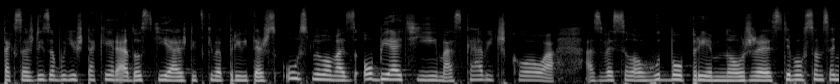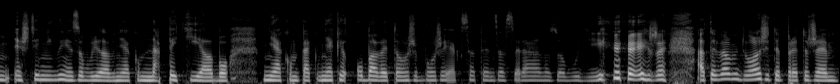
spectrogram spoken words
tak sa vždy zobudíš v takej radosti a vždycky ma privítaš s úsmevom a s objatím a s kávičkou a, a s veselou hudbou príjemnou, že s tebou som sa ešte nikdy nezobudila v nejakom napätí alebo v, nejakom tak, v nejakej obave toho, že bože, jak sa ten zase ráno zobudí. a to je veľmi dôležité, pretože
